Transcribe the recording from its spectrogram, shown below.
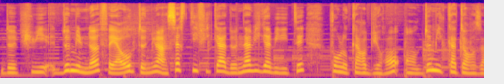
depuis 2009 et a obtenu un certificat de navigabilité pour le carburant en 2014.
